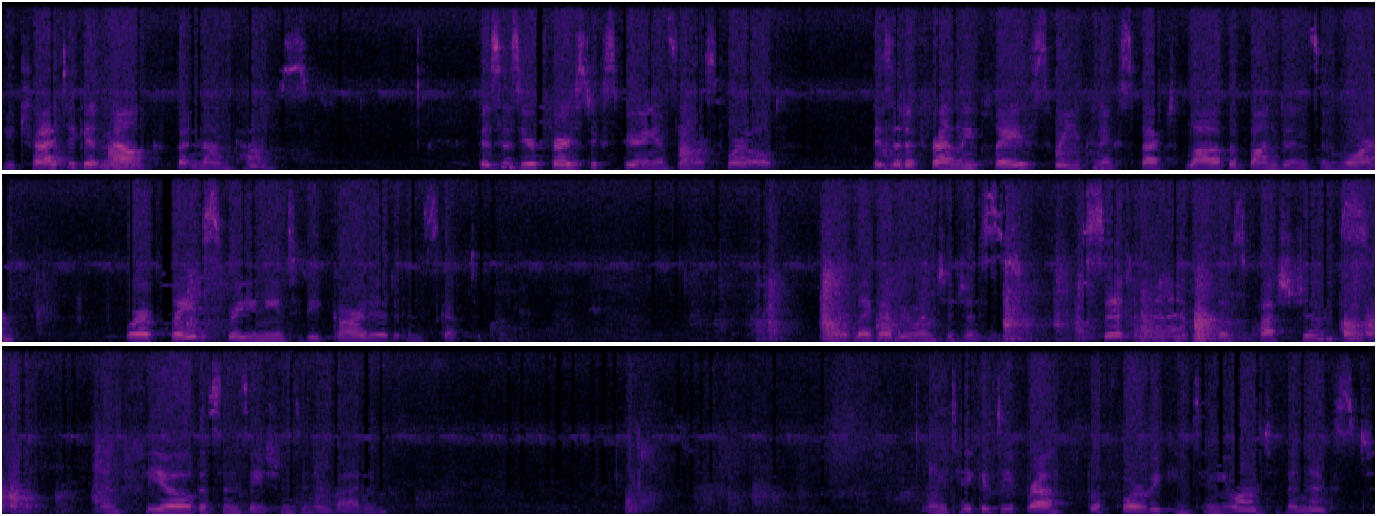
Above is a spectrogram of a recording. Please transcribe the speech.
You try to get milk, but none comes. This is your first experience in this world. Is it a friendly place where you can expect love, abundance, and warmth, or a place where you need to be guarded and skeptical? I'd like everyone to just sit a minute with those questions and feel the sensations in your body. And take a deep breath before we continue on to the next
